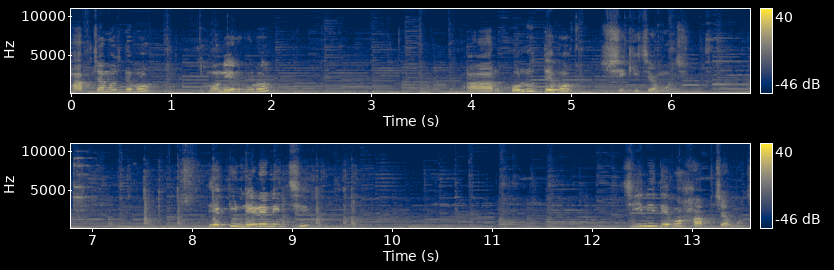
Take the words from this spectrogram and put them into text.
হাফ চামচ দেবো ধনের গুঁড়ো, আর হলুদ দেবো সিকি চামচ। দিয়ে একটু নেড়ে নিচ্ছি। চিনি দেবো হাফ চামচ।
